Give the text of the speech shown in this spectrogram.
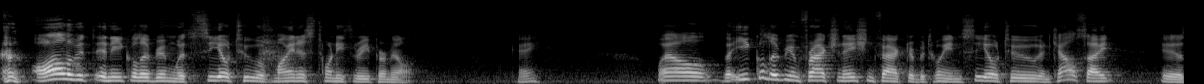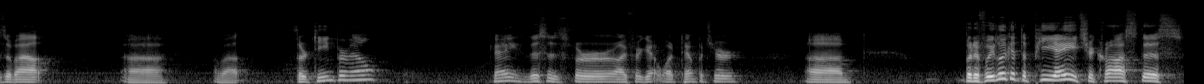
all of it in equilibrium with CO2 of minus 23 per mil. Okay? Well, the equilibrium fractionation factor between CO2 and calcite is about, uh, about 13 per mil. Okay, this is for, I forget what temperature. Um, but if we look at the pH across this,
